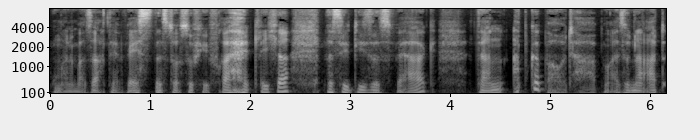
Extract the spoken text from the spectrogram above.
wo man immer sagt, der Westen ist doch so viel freiheitlicher, dass sie dieses Werk dann abgebaut haben, also eine Art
